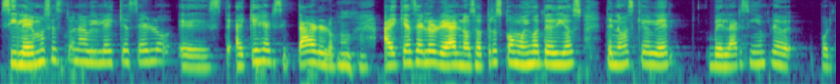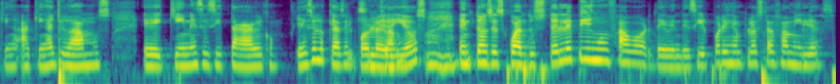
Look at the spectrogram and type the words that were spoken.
si leemos esto en la Biblia, hay que hacerlo, este, hay que ejercitarlo, hay que hacerlo real. Nosotros como hijos de Dios tenemos que ver, velar siempre por quién, a quién ayudamos, eh, quién necesita algo. Eso es lo que hace el pueblo de Dios. Entonces, cuando usted le piden un favor de bendecir, por ejemplo, a estas familias,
